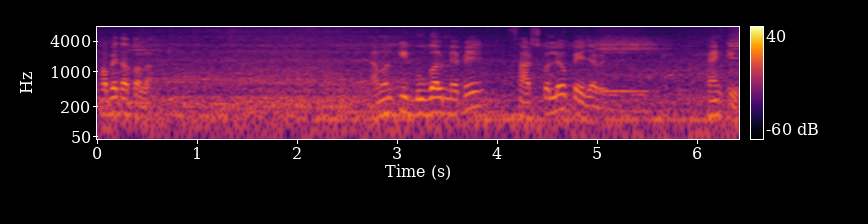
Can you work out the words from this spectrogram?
সবেদাতলা এমনকি গুগল ম্যাপে সার্চ করলেও পেয়ে যাবেন। থ্যাংক ইউ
